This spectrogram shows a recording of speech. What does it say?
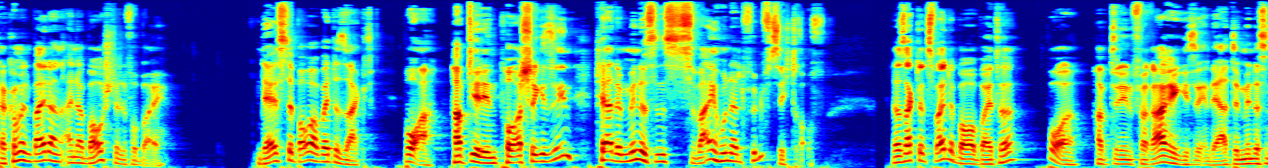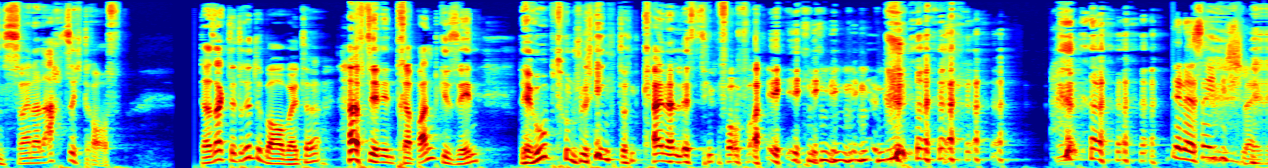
Da kommen beide an einer Baustelle vorbei. Der erste Bauarbeiter sagt, Boah, habt ihr den Porsche gesehen? Der hatte mindestens 250 drauf. Da sagt der zweite Bauarbeiter, Boah, habt ihr den Ferrari gesehen? Der hatte mindestens 280 drauf. Da sagt der dritte Bauarbeiter, habt ihr den Trabant gesehen? Der hupt und blinkt und keiner lässt ihn vorbei. Ja, der ist echt nicht schlecht.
